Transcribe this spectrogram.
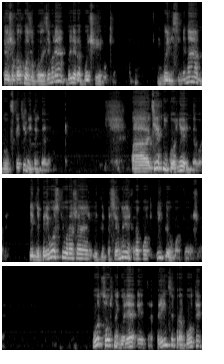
То есть у колхоза была земля, были рабочие руки. Были семена, была скотина и так далее. А технику они арендовали. И для перевозки урожая, и для посевных работ, и для уборки урожая. Вот, собственно говоря, это принцип работы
